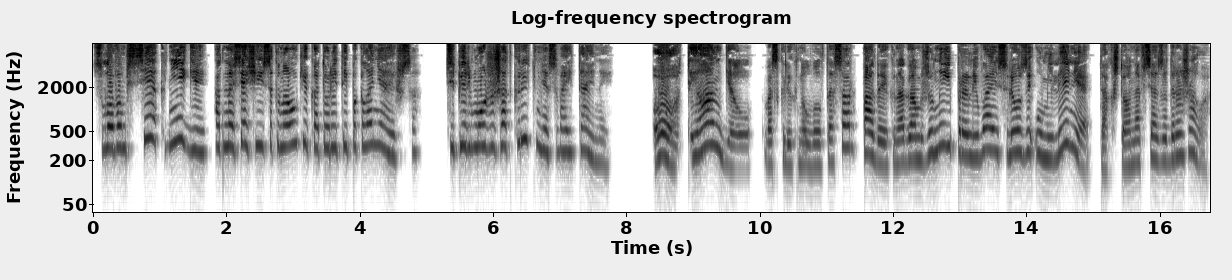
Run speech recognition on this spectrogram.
Словом, все книги, относящиеся к науке, которой ты поклоняешься. Теперь можешь открыть мне свои тайны». «О, ты ангел!» — воскликнул Волтасар, падая к ногам жены и проливая слезы умиления, так что она вся задрожала.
